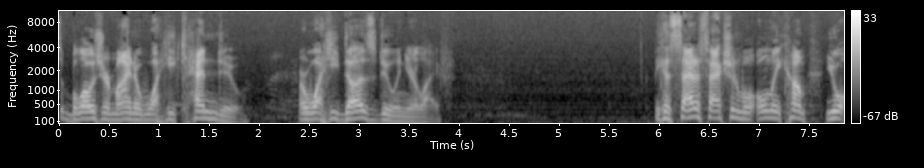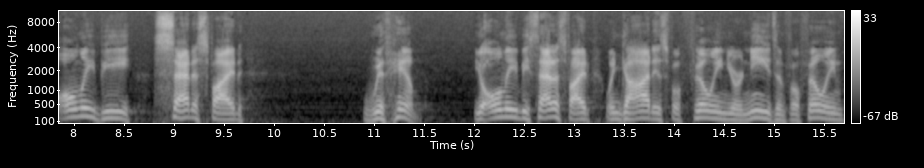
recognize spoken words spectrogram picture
blows your mind of what he can do or what he does do in your life. Because satisfaction will only come, you'll only be satisfied with him. You'll only be satisfied when God is fulfilling your needs and fulfilling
